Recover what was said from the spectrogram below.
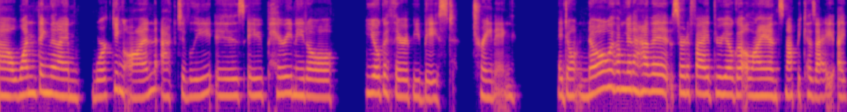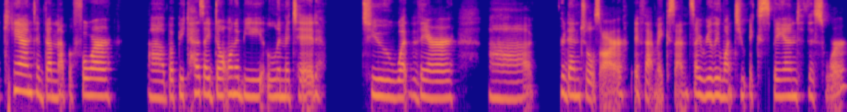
uh, one thing that I'm working on actively is a perinatal yoga therapy based training. I don't know if I'm going to have it certified through Yoga Alliance, not because I, I can't, I've done that before, uh, but because I don't want to be limited to what their uh, credentials are, if that makes sense. I really want to expand this work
